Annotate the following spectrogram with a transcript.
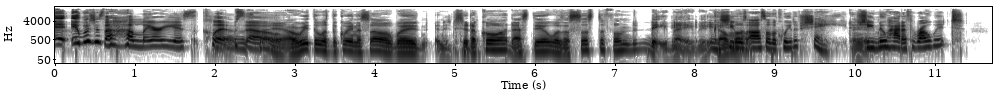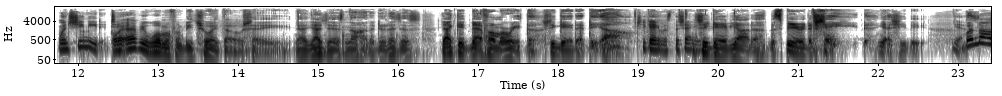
It, it was just a hilarious clip. Yeah, So Aretha was the queen of soul, but to the core, that still was a sister from the day, eh, baby. and Come she was also the queen of shade. She knew how to throw it when she needed to. Well, every woman from Detroit, though, Shade, y'all, just know how to do that. Just y'all get that from Aretha. She gave that to y'all. She gave us the shade. She gave y'all the, the spirit of shade. Yeah, she did. yes. But no,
